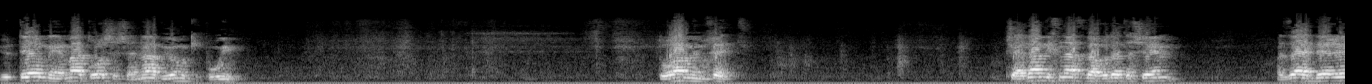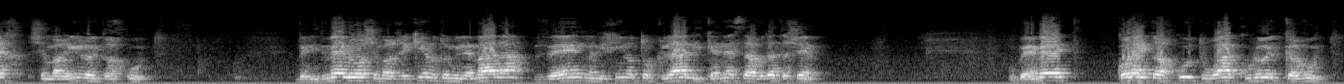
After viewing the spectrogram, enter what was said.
יותר מאימת ראש השנה ויום הכיפורים. תורה מ"ח כשאדם נכנס בעבודת השם, אזי הדרך שמראים לו התרחקות. ונדמה לו שמרחיקים אותו מלמעלה ואין מניחים אותו כלל להיכנס לעבודת השם. ובאמת, כל ההתרחקות הוא רק כולו התקרבות.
